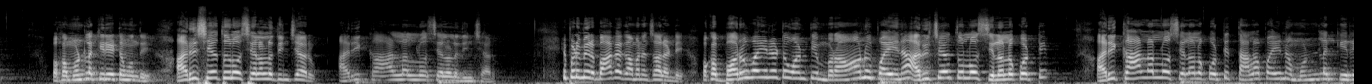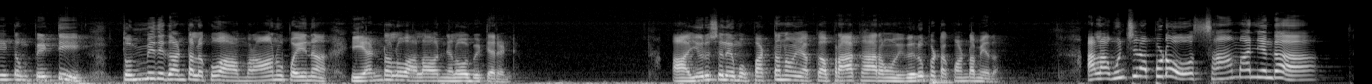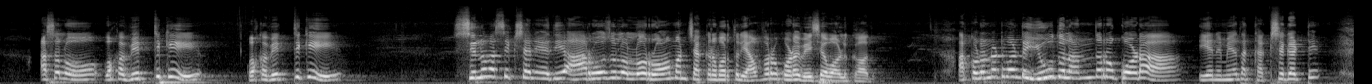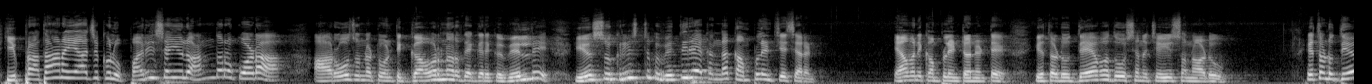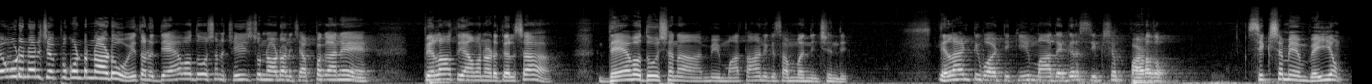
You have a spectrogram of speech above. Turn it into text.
ఒక ముండ్ల కిరీటం ఉంది. అరిచేతులో శిలలు దించారు. అరికాళ్ళల్లో శిలలు దించారు. ఇప్పుడు మీరు బాగా గమనించాలండి. ఒక బరువైనటువంటి మ్రాను పైన అరిచేతుల్లో శిలలు కొట్టి అరికాళ్ళలో శిలలు కొట్టి తలపైన ముండ్ల కిరీటం పెట్టి తొమ్మిది గంటలకు ఆ మ్రాను పైన ఈ ఎండలో అలా నిలవబెట్టారండి ఆ ఎరుసలేము పట్టణం యొక్క ప్రాకారం వెలుపట కొండ మీద. అలా ఉంచినప్పుడు సామాన్యంగా అసలు ఒక వ్యక్తికి ఒక వ్యక్తికి శిలువ శిక్ష అనేది ఆ రోజులలో రోమన్ చక్రవర్తులు ఎవరు కూడా వేసేవాళ్ళు కాదు. అక్కడ ఉన్నటువంటి యూదులందరూ కూడా ఈయన మీద కక్షగట్టి ఈ ప్రధాన యాజకులు పరిచయులు అందరూ కూడా ఆ రోజు ఉన్నటువంటి గవర్నర్ దగ్గరికి వెళ్ళి యేసుక్రీస్తుకు వ్యతిరేకంగా కంప్లైంట్ చేశారండి ఏమని కంప్లైంట్ అని అంటే ఇతడు దేవదూషణ చేయిస్తున్నాడు. ఇతడు దేవుడు నన్ను చెప్పుకుంటున్నాడు. ఇతను దేవదూషణ చేయిస్తున్నాడు అని చెప్పగానే పిలాతు ఏమన్నాడు తెలుసా? దేవదూషణ మీ మతానికి సంబంధించింది. ఇలాంటి వాటికి మా దగ్గర శిక్ష పడదు. శిక్ష మేము వెయ్యం.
